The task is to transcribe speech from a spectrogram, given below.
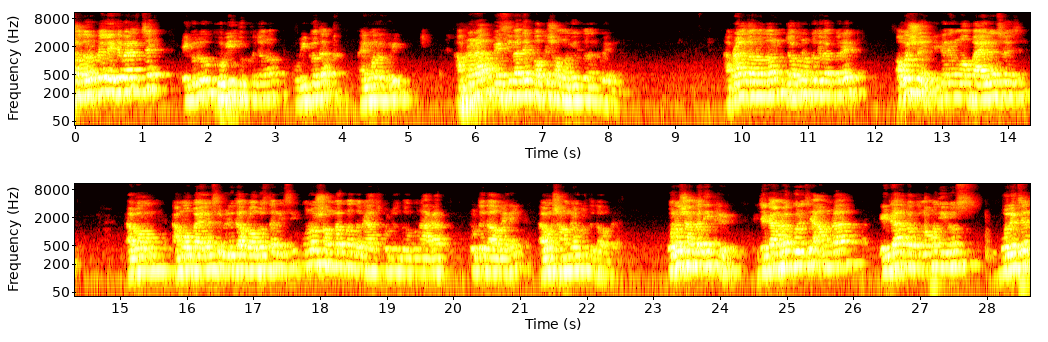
সদর্পে লিখে বেড়াচ্ছে, এগুলো খুবই দুঃখজনক অভিজ্ঞতা, আমি মনে করি। আপনারা বেশিবাদের পক্ষে সম্মতি উৎপাদন করেন। আপনারা জনগণ যখন প্রতিবাদ করে, অবশ্যই এখানে মব ভায়োলেন্স হয়েছে এবং মব ভায়োলেন্সের বিরুদ্ধে আমরা অবস্থান নিয়েছি। সংবাদ মাধ্যমে আজ পর্যন্ত আঘাত করতে দেওয়া হয়নি এবং সামনেও করতে দেওয়া হবে সাংবাদিক যেটা আমরা করেছি, আমরা এটা মোহাম্মদ ইউনুস বলেছেন।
